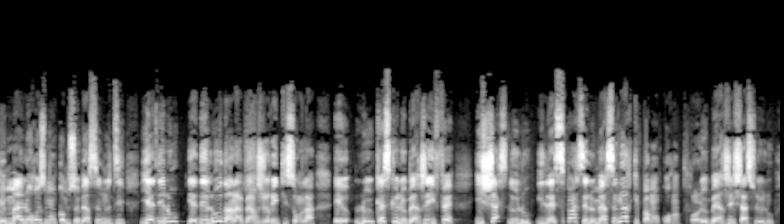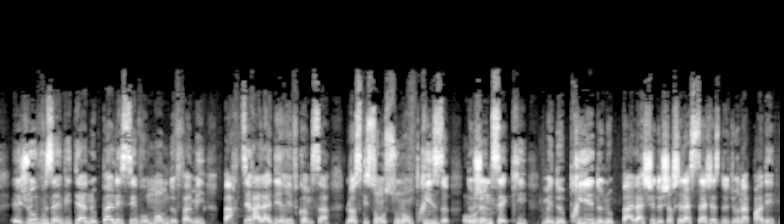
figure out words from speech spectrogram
mais malheureusement, comme ce verset nous dit, il y a des loups. Il y a des loups dans la bergerie qui sont là. Et le, qu'est-ce que le berger il fait? Il chasse le loup. Il laisse pas. C'est le mercenaire qui part en courant. Ouais. Le berger chasse le loup. Et je veux vous inviter à ne pas laisser vos membres de famille partir à la dérive comme ça lorsqu'ils sont sous l'emprise de Ouais. je ne sais qui, mais de prier, de ne pas lâcher, de chercher la sagesse de Dieu. On a parlé de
